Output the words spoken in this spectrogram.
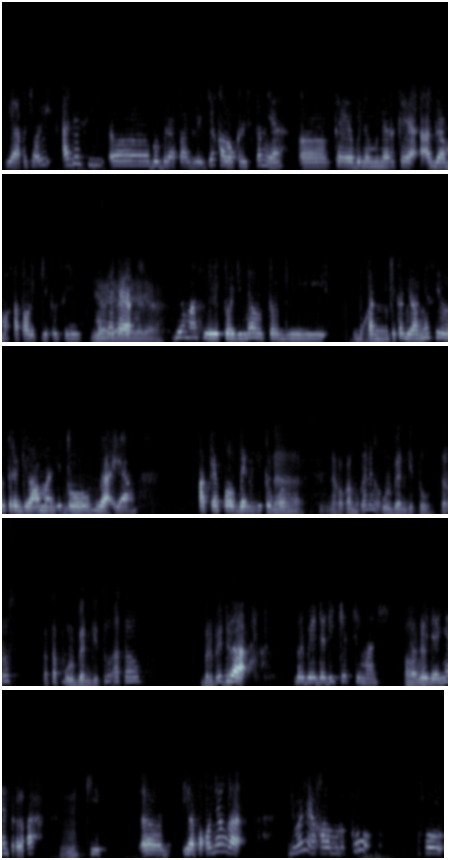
Ya, kecuali ada sih eh, beberapa gereja kalau Kristen ya, eh, kayak bener-bener kayak agama Katolik gitu sih. Iya Maksudnya iya kayak iya iya. dia masih liturginya liturgi bukan kita bilangnya sih liturgi lama gitu, Hmm, hmm, hmm. nggak yang pakai full band gitu. full Benar. Nah, kalau kamu kan yang Gitu. full band gitu, terus tetap full band gitu atau berbeda? Enggak, berbeda dikit sih mas. Oh, Yang nah. bedanya adalah Mm, kita, ya pokoknya nggak gimana ya kalau menurutku full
